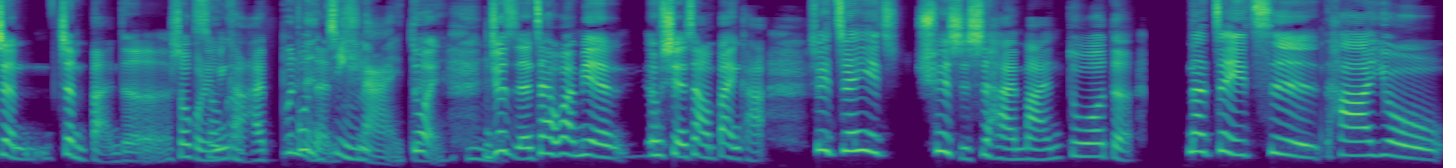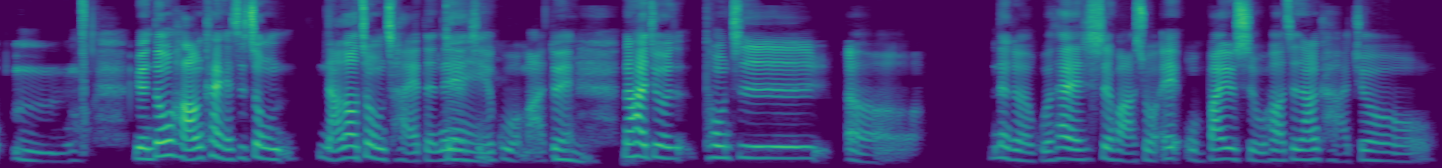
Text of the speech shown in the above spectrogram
正正版的 SOGO 联名卡还不能进来，对，对嗯、你就只能在外面用线上办卡，所以争议确实是还蛮多的。那这一次他又嗯，远东好像看起来是仲拿到仲裁的那个结果嘛，对，对嗯、那他就通知呃那个国泰世华说，哎，我八月十五号这张卡就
